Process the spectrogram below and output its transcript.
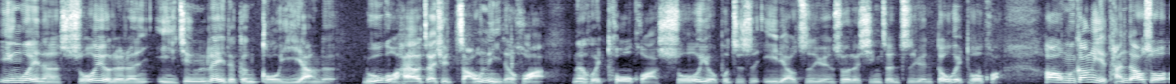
因为呢，所有的人已经累得跟狗一样了。如果还要再去找你的话，那会拖垮所有，不只是医疗资源，所有的行政资源都会拖垮。好，我们刚刚也谈到说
